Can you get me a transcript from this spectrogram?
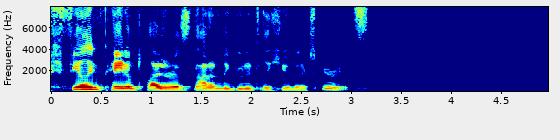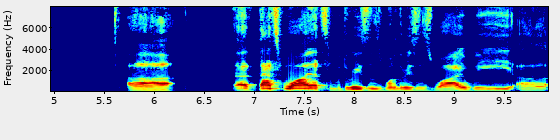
feeling pain and pleasure is not a uniquely human experience. Uh, that, that's why that's the reasons one of the reasons why we uh,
